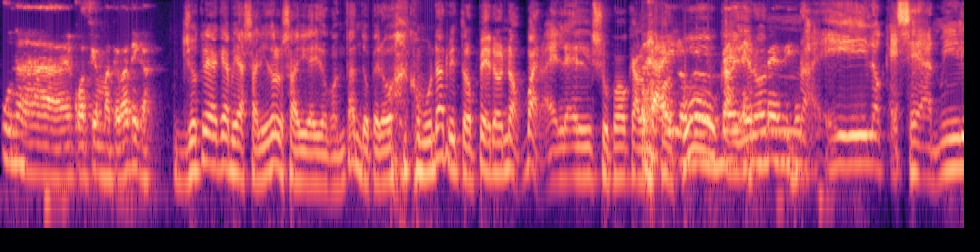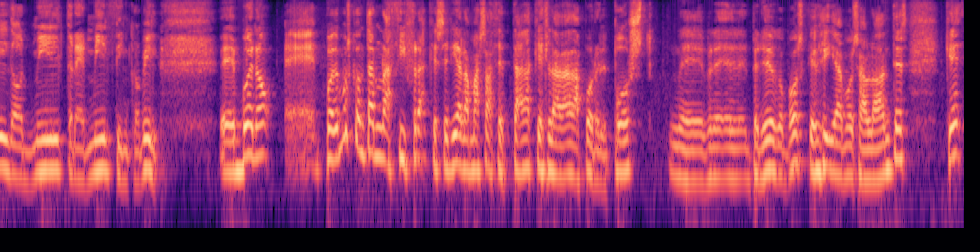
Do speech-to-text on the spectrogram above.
una ecuación matemática. Yo creía que había salido, los había ido contando, pero como un árbitro, pero no. Bueno, él, supongo que a lo mejor uh, cayeron ahí lo que sean, mil, dos mil, tres mil, cinco mil. Eh, bueno, eh, podemos contar una cifra que sería la más aceptada, que es la dada por el Post, eh, el periódico Post, que ya hemos hablado antes, que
